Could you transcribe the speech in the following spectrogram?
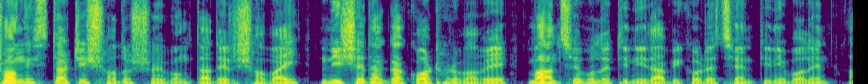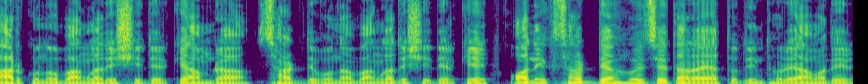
সংস্থাটির সদস্য এবং তাদের সবাই নিষেধাজ্ঞা কঠোরভাবে মানছে বলে তিনি দাবি করেছেন। তিনি বলেন, আর কোনো বাংলাদেশিদেরকে আমরা ছাড় দেব না। বাংলাদেশিদেরকে অনেক ছাড় দেওয়া হয়েছে। তারা এতদিন ধরে আমাদের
